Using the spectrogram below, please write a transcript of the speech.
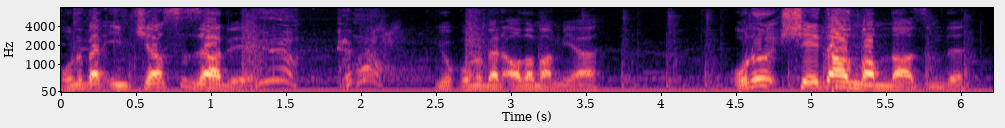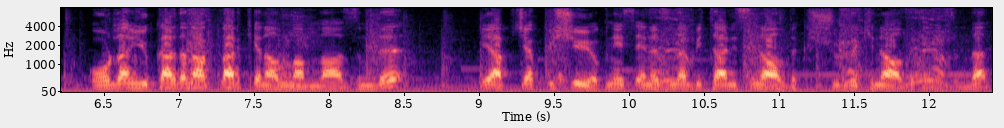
Onu ben imkansız abi. Yok onu ben alamam ya. Onu şeyde almam lazımdı. Oradan yukarıdan atlarken almam lazımdı. Yapacak bir şey yok. Neyse en azından bir tanesini aldık. Şuradakini aldık en azından.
